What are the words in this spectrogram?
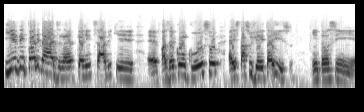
e eventualidades, né? Porque a gente sabe que é, fazer concurso é estar sujeito a isso. Então, assim,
